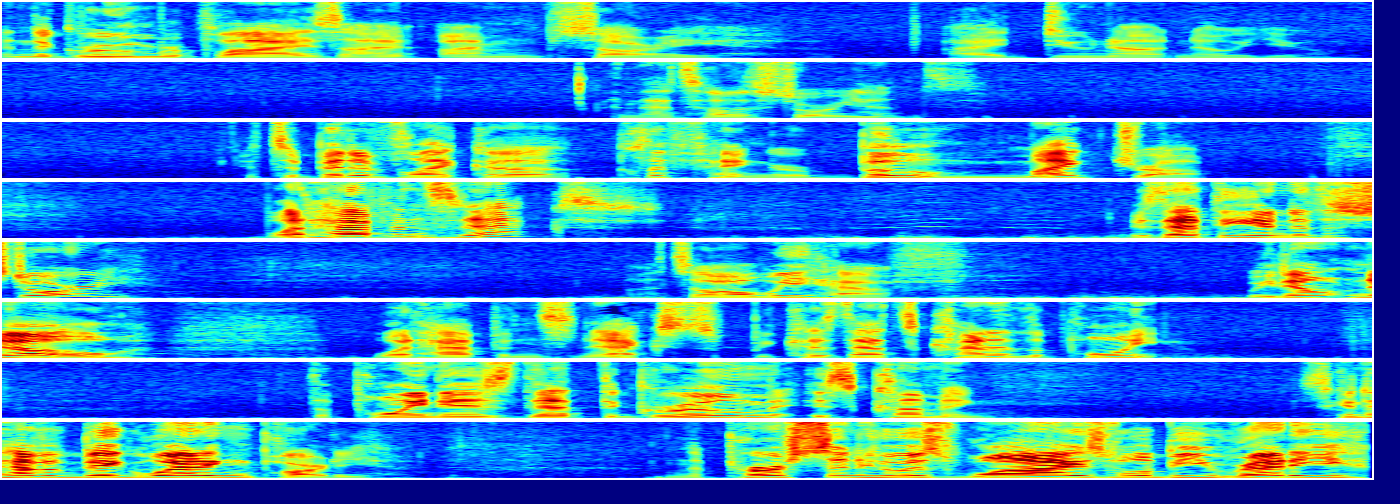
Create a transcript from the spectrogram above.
and the groom replies, I, I'm sorry, I do not know you. And that's how the story ends. It's a bit of like a cliffhanger. Boom, mic drop. What happens next? Is that the end of the story? That's all we have. We don't know what happens next because that's kind of the point. The point is that the groom is coming. He's going to have a big wedding party. And the person who is wise will be ready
